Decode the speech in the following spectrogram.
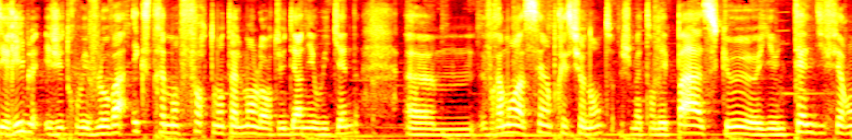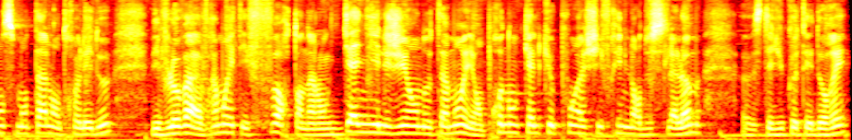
terrible et j'ai trouvé Vlova extrêmement forte mentalement lors du dernier week-end. Euh, vraiment assez impressionnante. Je m'attendais pas à ce qu'il euh, y ait une telle différence mentale entre les deux. Mais Vlova a vraiment été forte en allant gagner le géant notamment et en prenant quelques points à Schifrin lors du slalom. Euh, c'était du côté doré.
